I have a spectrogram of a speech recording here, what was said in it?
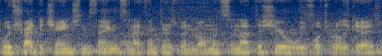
we've tried to change some things, and I think there's been moments in that this year where we've looked really good.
